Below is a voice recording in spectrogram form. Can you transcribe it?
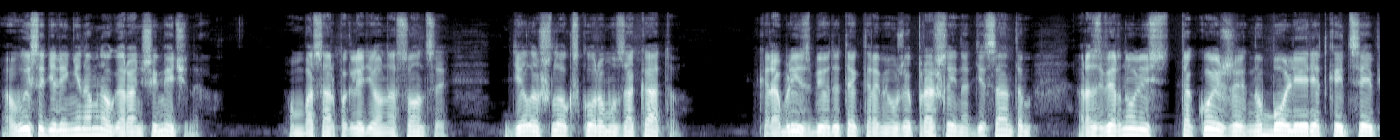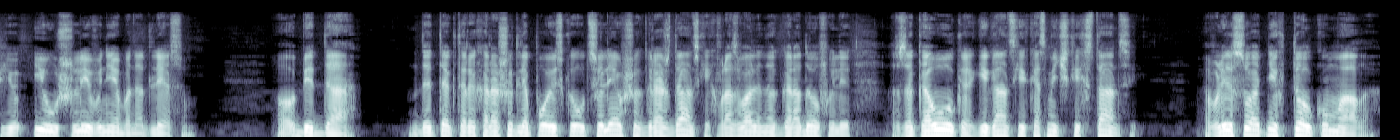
Высадили не намного раньше меченых. Умбасар поглядел на солнце. Дело шло к скорому закату. Корабли с биодетекторами уже прошли над десантом, развернулись такой же, но более редкой цепью и ушли в небо над лесом. О, беда! Детекторы хороши для поиска уцелевших гражданских в развалинах городов или закоулках гигантских космических станций. В лесу от них толку мало,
